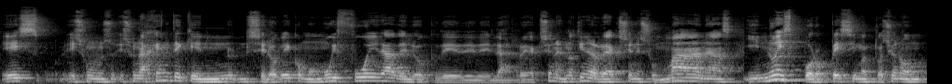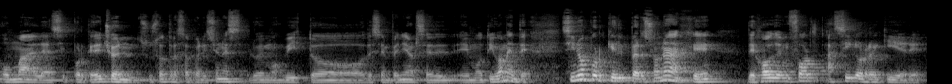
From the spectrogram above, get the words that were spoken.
es, es, un, es una gente que se lo ve como muy fuera de, lo, de, las reacciones, no tiene reacciones humanas y no es por pésima actuación o, o mala, porque de hecho en sus otras apariciones lo hemos visto desempeñarse emotivamente, sino porque el personaje de Holden Ford así lo requiere.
